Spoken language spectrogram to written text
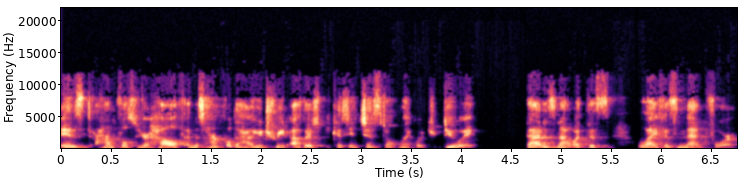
is harmful to your health and is harmful to how you treat others because you just don't like what you're doing. That is not what this life is meant for.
